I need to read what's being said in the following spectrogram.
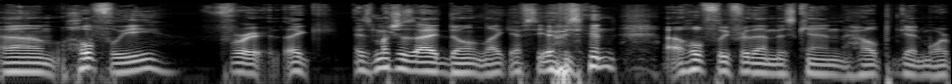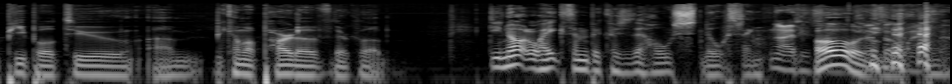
um, hopefully for like as much as I don't like FC Everton, uh, hopefully for them this can help get more people to um, become a part of their club. Do you not like them because of the whole snow thing? No, I think so. Oh, That's what I'm saying.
